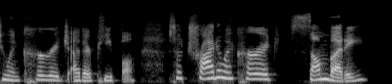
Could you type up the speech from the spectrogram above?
to encourage other people. So try to encourage somebody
